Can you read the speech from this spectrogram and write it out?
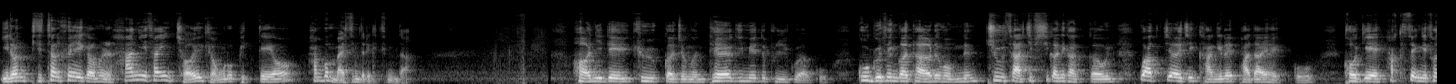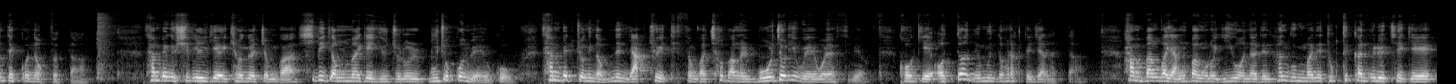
이런 비슷한 회의감을 한의사인 저의 경우로 빗대어 한번 말씀드리겠습니다. 한의대의 교육과정은 대학임에도 불구하고 고교생과 다름없는 주 40시간에 가까운 꽉 짜여진 강의를 받아야 했고 거기에 학생의 선택권은 없었다. 361개의 경혈점과 12경막의 유주를 무조건 외우고 300종이 넘는 약초의 특성과 처방을 모조리 외워야 했으며 거기에 어떤 의문도 허락되지 않았다. 한방과 양방으로 이원화된 한국만의 독특한 의료체계에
